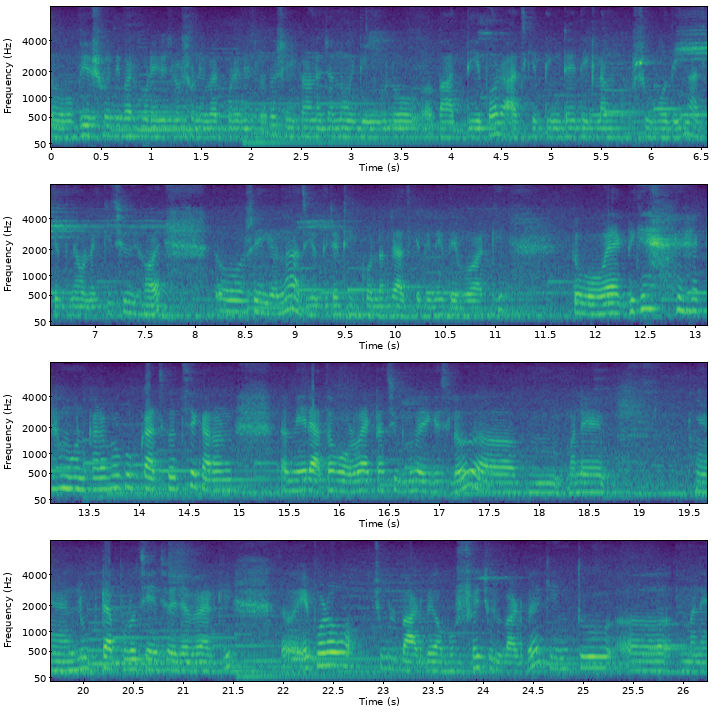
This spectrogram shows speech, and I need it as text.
তো বৃহস্পতিবার পড়ে গেছিল, শনিবার পড়ে গেছিল, তো সেই কারণের জন্য ওই দিনগুলো বাদ দিয়ে পর আজকের দিনটাই দেখলাম খুব শুভ দিন, আজকের দিনে অনেক কিছুই হয়। তো সেই জন্য আজকের দিনটা ঠিক করলাম যে আজকের দিনে দেবো আর কি। তো একদিকে একটা মন খারাপও খুব কাজ করছে, কারণ মেয়ের এত বড় একটা চুল হয়ে গেছিল মানে লুকটা পুরো চেঞ্জ হয়ে যাবে আর কি। তো এরপরও চুল বাড়বে, অবশ্যই চুল বাড়বে, কিন্তু মানে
